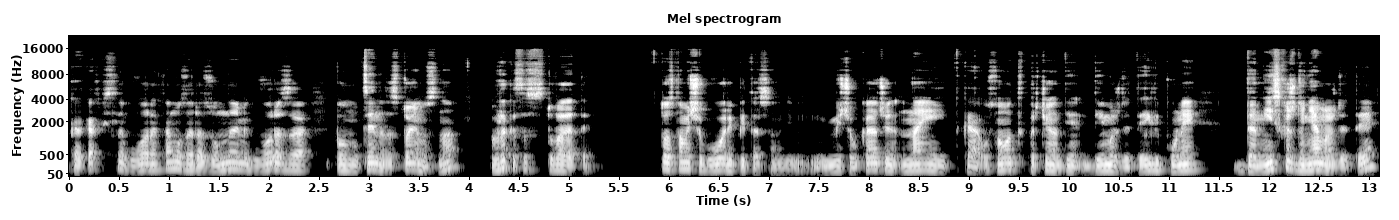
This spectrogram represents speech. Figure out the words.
как смислена говоря не само за разумна, ами говоря за пълноценна, за стойностна връзка с това дете. Тоест това ми ще говори Питърсън. Ми ще го кажа, че най-така, основната причина да, да имаш дете или поне да не искаш да нямаш дете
